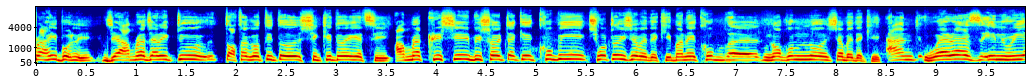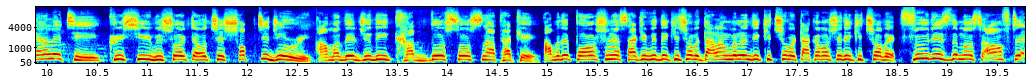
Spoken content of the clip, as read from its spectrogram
প্রায় বলি যে আমরা যারা একটু তথাকথিত শিক্ষিত হয়ে গেছি, আমরা কৃষির বিষয়টাকে খুবই ছোট হিসেবে দেখি মানে খুব নগণ্য হিসেবে দেখি। অ্যান্ড ওয়ারাজ ইন রিয়ালিটি কৃষির বিষয়টা হচ্ছে সবচেয়ে জরুরি। আমাদের যদি খাদ্য সোর্স না থাকে, আমাদের পড়াশোনা সার্টিফিকেট কিছু হবে, দালান বালান দিয়ে কিছু হবে, টাকা পয়সা দিয়ে কিছু হবে food is the most after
